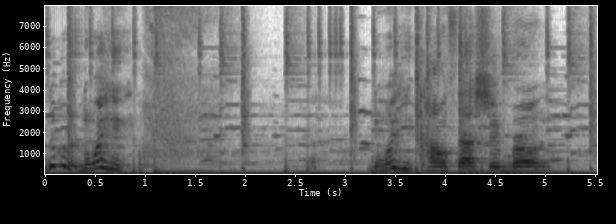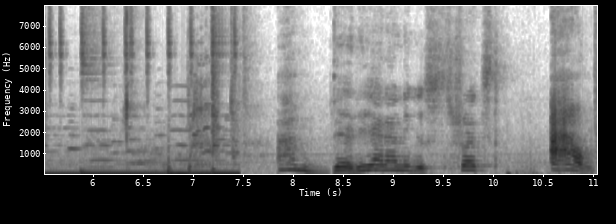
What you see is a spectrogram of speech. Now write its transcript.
Look at the, the way he the way he counts that shit, bro. I'm dead. He had that nigga stretched out.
